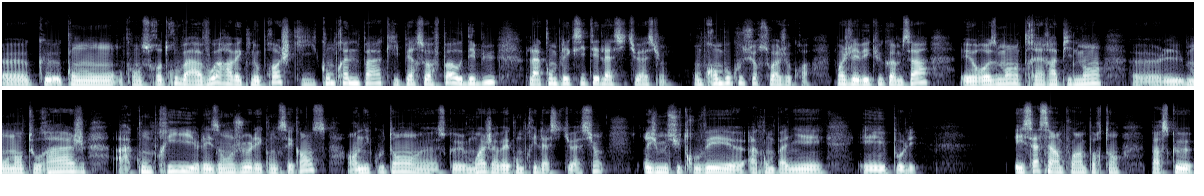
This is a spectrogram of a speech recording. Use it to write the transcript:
euh, qu'on se retrouve à avoir avec nos proches qui comprennent pas, qui perçoivent pas au début la complexité de la situation on prend beaucoup sur soi, je crois. Moi, je l'ai vécu comme ça, et heureusement, très rapidement, mon entourage a compris les enjeux, les conséquences, en écoutant ce que moi j'avais compris de la situation, et je me suis euh, accompagné et épaulé. Et ça, c'est un point important, parce que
